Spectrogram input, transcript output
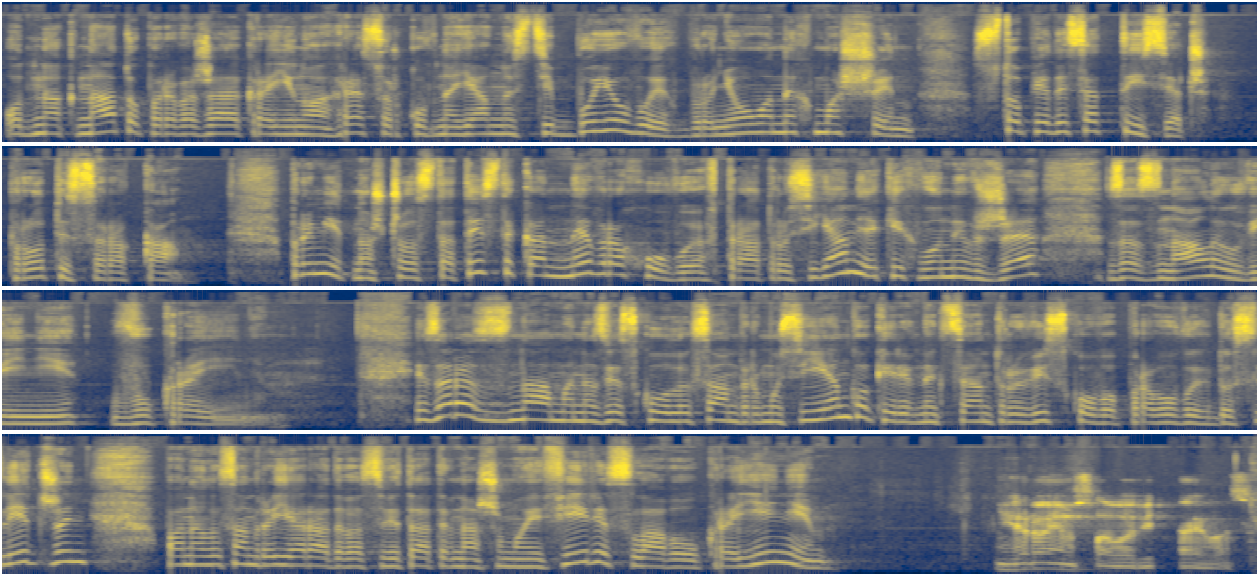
Однак НАТО переважає країну-агресорку в наявності бойових броньованих машин 150 тисяч проти 40. Примітно, що статистика не враховує втрат росіян, яких вони вже зазнали у війні в Україні. І зараз з нами на зв'язку Олександр Мусієнко, керівник центру військово-правових досліджень. Пане Олександре, я рада вас вітати в нашому ефірі. Слава Україні! Героям слава вітаю вас.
